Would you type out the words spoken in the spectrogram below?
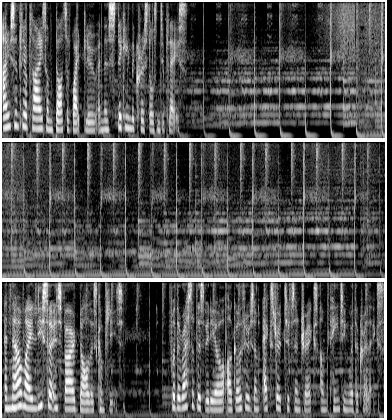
I'm simply applying some dots of white glue and then sticking the crystals into place. And now my Lisa inspired doll is complete. For the rest of this video, I'll go through some extra tips and tricks on painting with acrylics.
